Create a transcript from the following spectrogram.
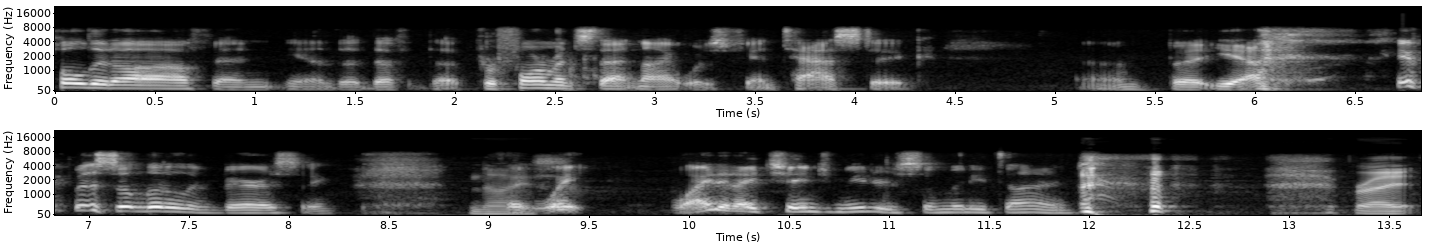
pulled it off, and you know, the the, the performance that night was fantastic. Um, but yeah, it was a little embarrassing. nice. Like, wait, why did I change meters so many times? right.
